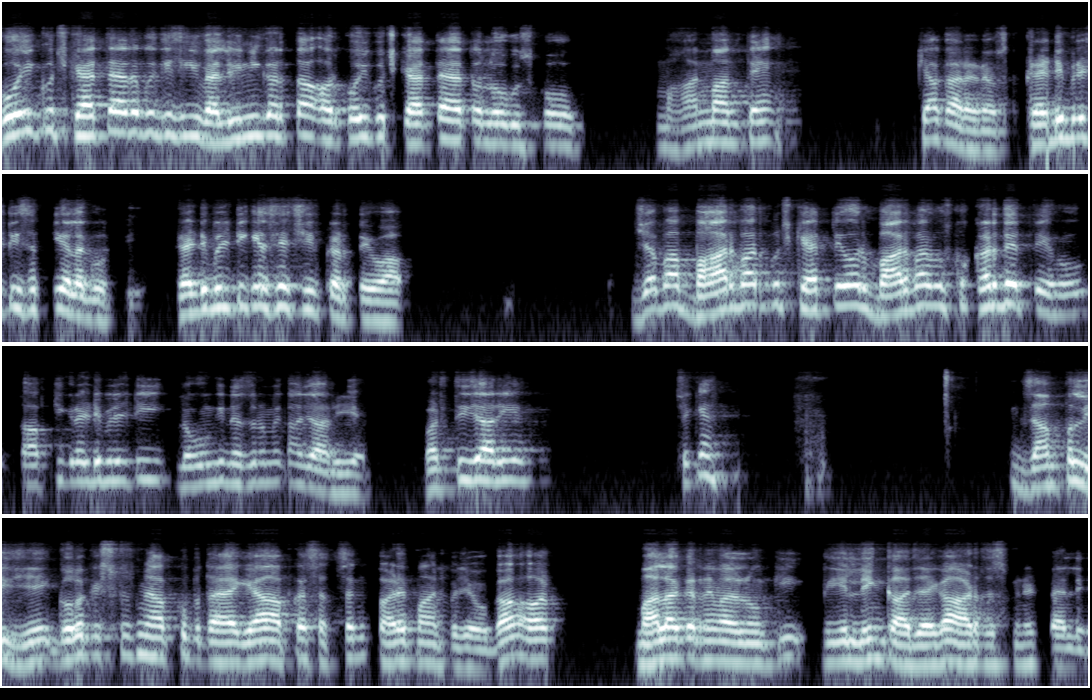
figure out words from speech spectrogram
कोई कुछ कहता है तो कोई किसी की वैल्यू ही नहीं करता और कोई कुछ कहता है तो लोग उसको महान मानते हैं। क्या कारण है उसका? क्रेडिबिलिटी सबकी अलग होती है। क्रेडिबिलिटी कैसे अचीव करते हो आप? जब आप बार बार कुछ कहते हो और बार बार उसको कर देते हो तो आपकी क्रेडिबिलिटी लोगों की नज़रों में कहा जा रही है? बढ़ती जा रही है। ठीक है? एग्ज़ाम्पल लीजिए, गोलक एक्सप्रेस में आपको बताया गया आपका सत्संग साढ़े पाँच बजे होगा और माला करने वाले लोगों की ये लिंक आ जाएगा आठ दस मिनट पहले।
